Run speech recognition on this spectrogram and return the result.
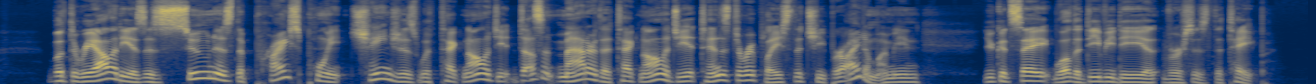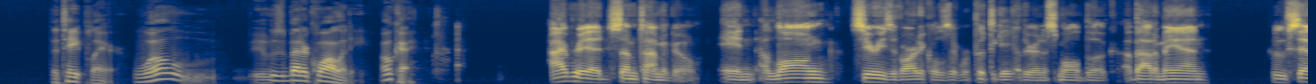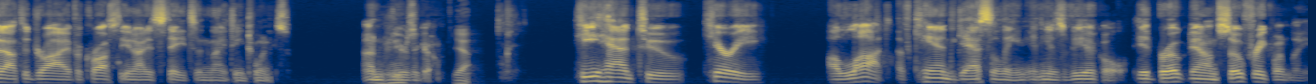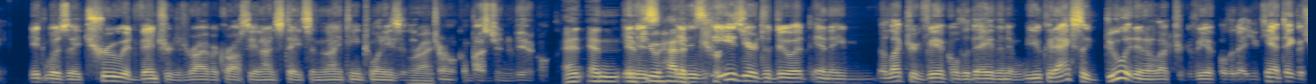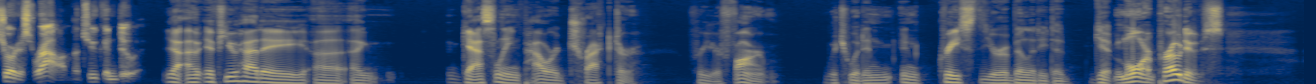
But the reality is, as soon as the price point changes with technology, it doesn't matter the technology, it tends to replace the cheaper item. I mean, you could say, well, the DVD versus the tape, the tape player. Well, it was a better quality. Okay. I read some time ago in a long series of articles that were put together in a small book about a man who set out to drive across the United States in the 1920s, 100 mm-hmm. years ago. Yeah. He had to carry a lot of canned gasoline in his vehicle. It broke down so frequently. It was a true adventure to drive across the United States in the 1920s in an right. internal combustion vehicle. And and it if is, you had it is tr- easier to do it in a electric vehicle today than it, you could actually do it in an electric vehicle today. You can't take the shortest route, but you can do it. Yeah, if you had a uh, a gasoline powered tractor for your farm, which would in, increase your ability to get more produce.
